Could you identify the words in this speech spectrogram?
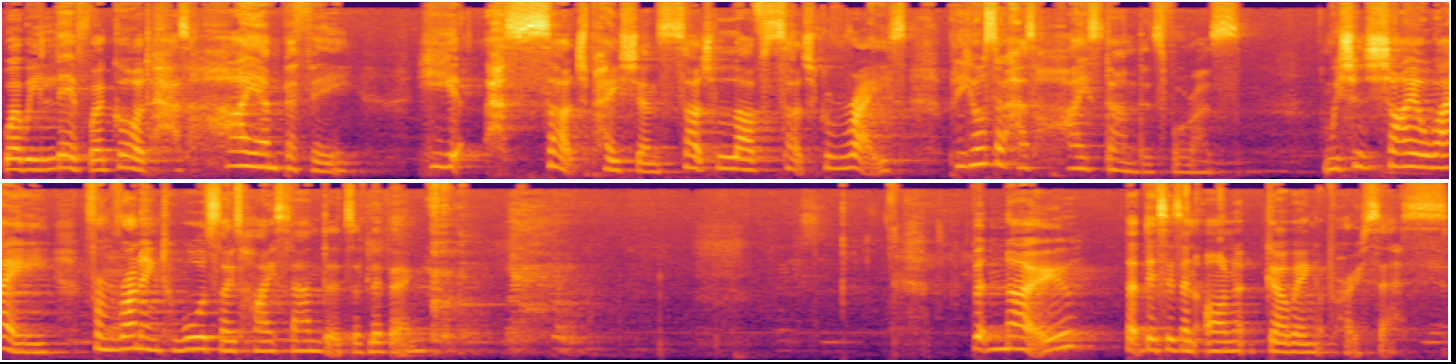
where we live, where God has high empathy. He has such patience, such love, such grace, but He also has high standards for us. And we shouldn't shy away from running towards those high standards of living. But know that this is an ongoing process.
